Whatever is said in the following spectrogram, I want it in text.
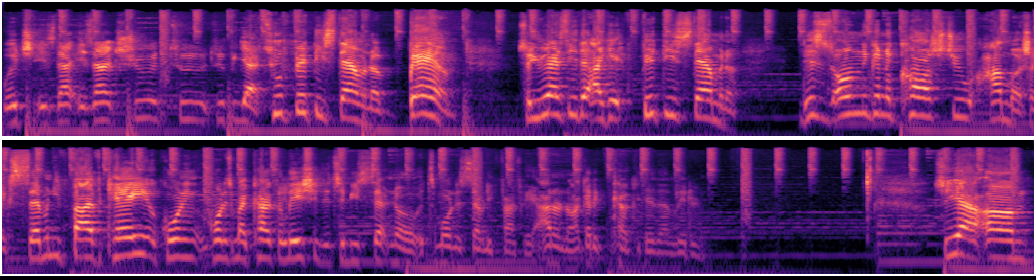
which is that is that true? Two, two yeah 250 stamina bam! So you guys see that I get 50 stamina. This is only gonna cost you how much? Like 75k according according to my calculation it should be set no it's more than 75k I don't know I gotta calculate that later. So yeah um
